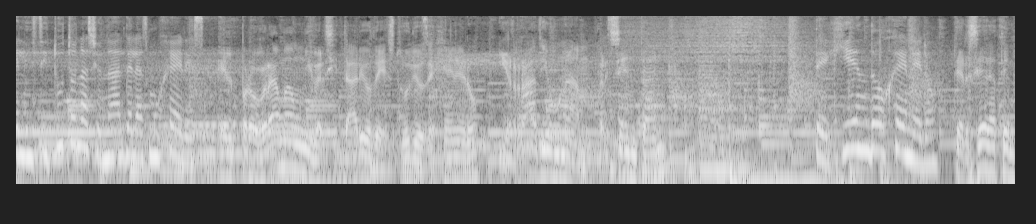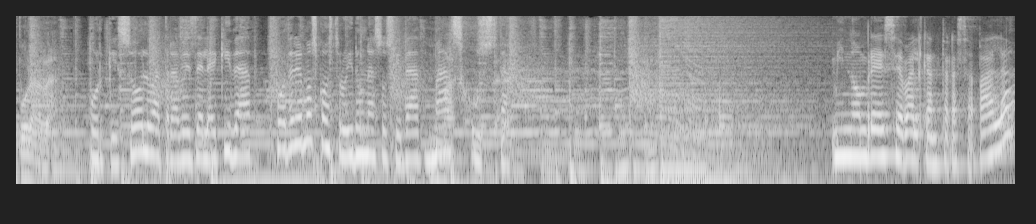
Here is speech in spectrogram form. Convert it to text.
el Instituto Nacional de las Mujeres, el Programa Universitario de Estudios de Género y Radio UNAM presentan Tejiendo Género. Tercera temporada. Porque solo a través de la equidad podremos construir una sociedad más, justa. Mi nombre es Eva Alcántara Zavala.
